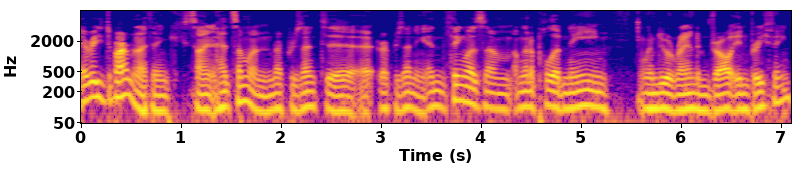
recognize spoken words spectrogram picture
Every department, I think, had someone represent uh, representing. And the thing was, um, I'm going to pull a name. I'm going to do a random draw in briefing,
